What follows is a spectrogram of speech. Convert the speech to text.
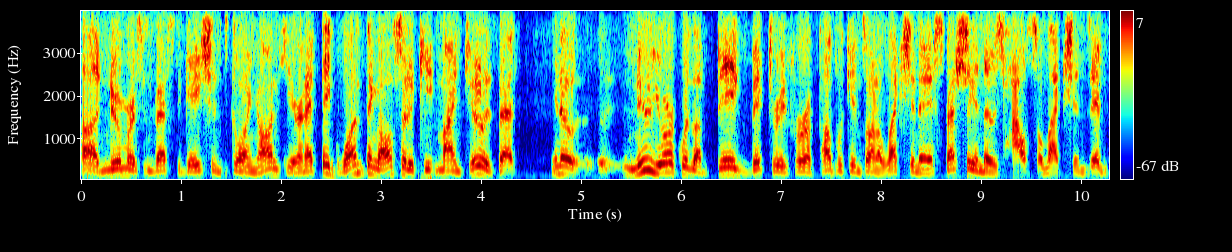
uh, numerous investigations going on here. And I think one thing also to keep in mind too is that you know, New York was a big victory for Republicans on election day, especially in those House elections. And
